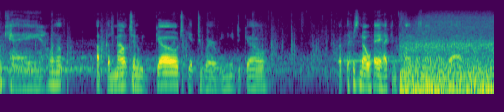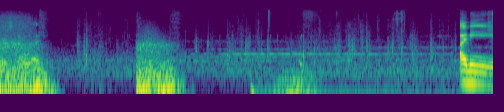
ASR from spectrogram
Okay, well, up the mountain we go to get to where we need to go. But there's no way I can climb this mountain like that. There's no way. I mean,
